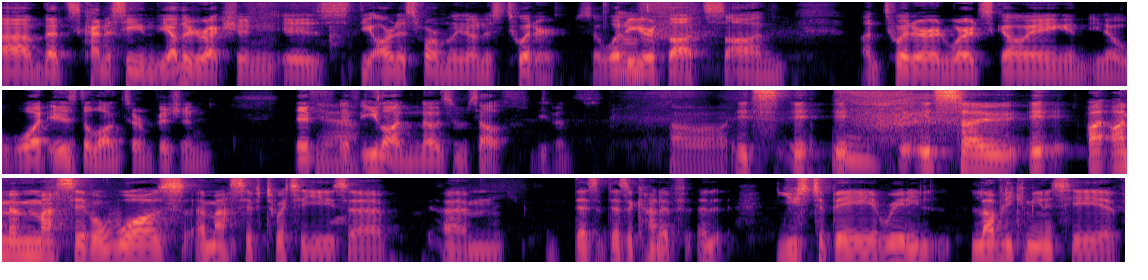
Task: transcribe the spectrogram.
um, that's kind of seen the other direction is the artist formerly known as Twitter. So, what Oof. are your thoughts on on Twitter and where it's going, and you know what is the long term vision if yeah. if Elon knows himself even. Oh, it's it, it it's so. It, I, am a massive or was a massive Twitter user. Um, there's there's a kind of used to be a really lovely community of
